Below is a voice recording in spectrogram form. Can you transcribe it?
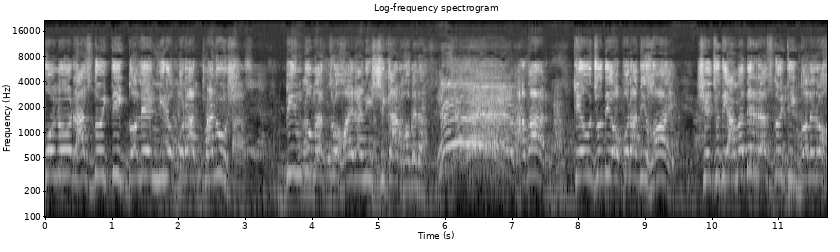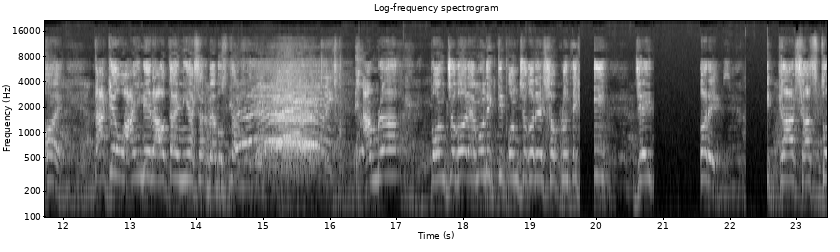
কোন রাজনৈতিক দলের নিরপরাধ মানুষ বিন্দু মাত্র হয়রানির শিকার হবে না। আবার কেউ যদি অপরাধী হয়, সে যদি আমাদের রাজনৈতিক দলেরও হয়, তাকেও আইনের আওতায় নিয়ে আসার ব্যবস্থা আমরা পঞ্চগড় এমন একটি পঞ্চগড়ের স্বপ্ন দেখি, যেই শিক্ষা, স্বাস্থ্য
